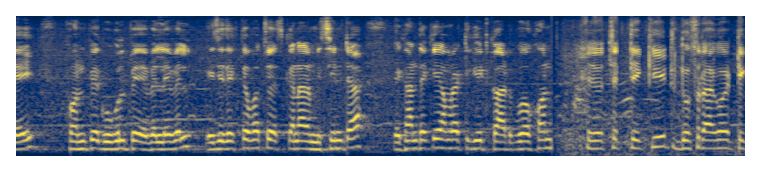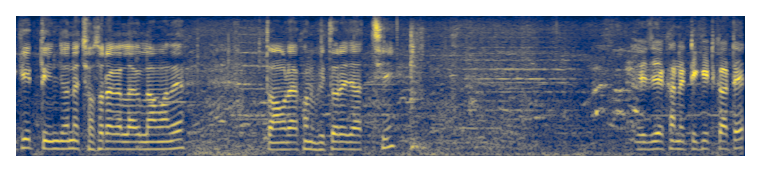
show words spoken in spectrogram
দেয় ফোনপে গুগল পে অ্যাভেলেবেল এই যে দেখতে পাচ্ছ স্ক্যানার মেশিনটা এখান থেকে আমরা টিকিট কাটবো এখন। এই হচ্ছে টিকিট, দুশো টাকা করে টিকিট, তিনজনে ছশো টাকা লাগল আমাদের। তো আমরা এখন ভিতরে যাচ্ছি। এই যে এখানে টিকিট কাটে।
